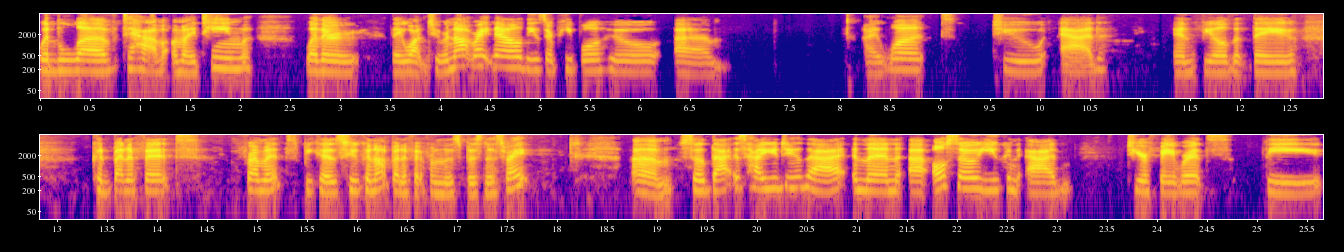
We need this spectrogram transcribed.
would love to have on my team, whether they want to or not right now. These are people who um, I want to add and feel that they could benefit from it because who cannot benefit from this business, right? Um, so that is how you do that. And then uh, also you can add to your favorites the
